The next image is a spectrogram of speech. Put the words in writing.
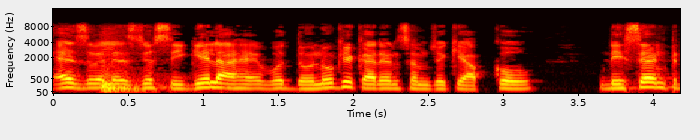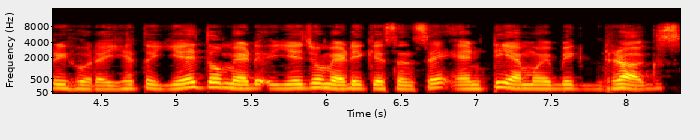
एज वेल एज जो सीगेला है, वो दोनों के कारण समझो कि आपको डिसेंट्री हो रही है। तो ये दो मेड, ये जो मेडिकेशन से एंटी एमोबिक ड्रग्स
